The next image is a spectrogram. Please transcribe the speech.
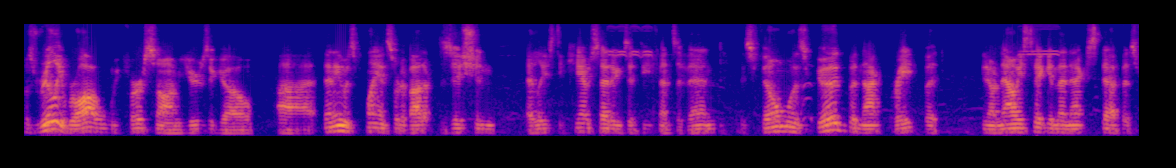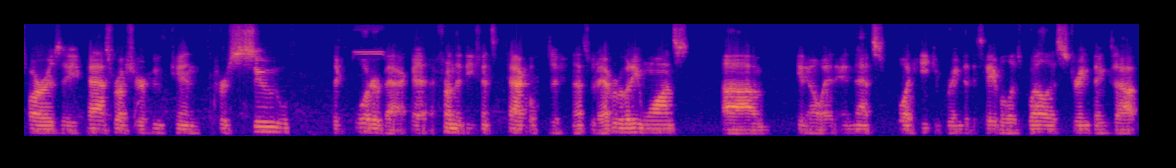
was really raw when we first saw him years ago. Uh, then he was playing sort of out of position, at least in camp settings at defensive end. His film was good, but not great. But you know now he's taking the next step as far as a pass rusher who can pursue the quarterback uh, from the defensive tackle position. That's what everybody wants. Um, you know, and, and that's what he can bring to the table as well as string things out,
